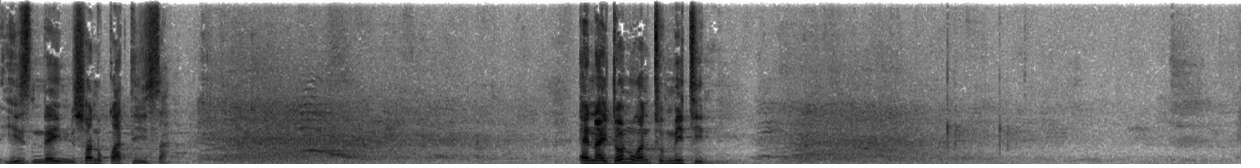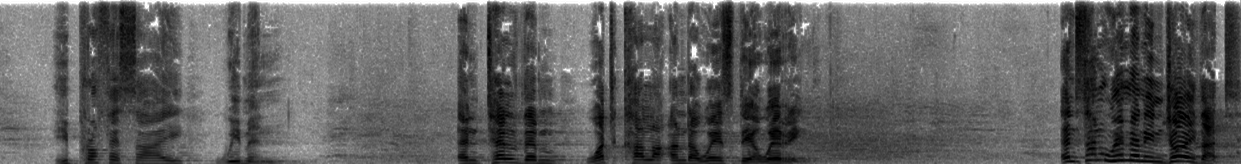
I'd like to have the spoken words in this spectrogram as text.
his name, Swanukwatisa. and I don't want to meet him. He prophesy women and tell them what color underwears they are wearing. And some women enjoy that.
